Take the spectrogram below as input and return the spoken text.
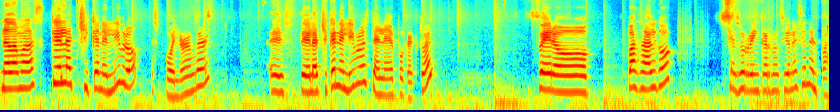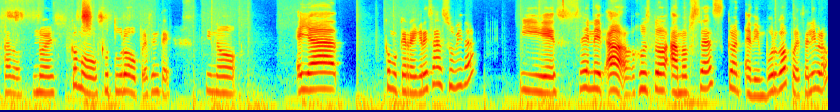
Nada más que la chica en el libro, spoiler alert, este, la chica en el libro está en la época actual. Pero pasa algo que su reencarnación es en el pasado, no es como futuro o presente, sino ella como que regresa a su vida y es en Ed- ah, justo I'm obsessed con Edimburgo por ese libro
